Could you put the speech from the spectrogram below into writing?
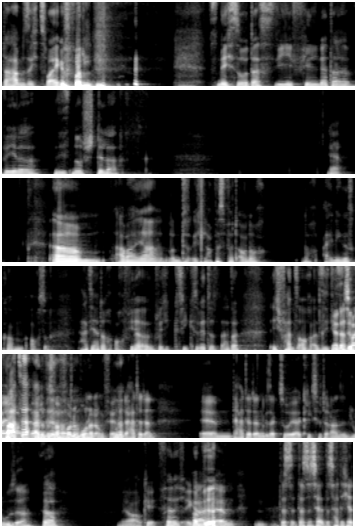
da haben sich zwei gefunden. ist nicht so, dass sie viel netter wäre, sie ist nur stiller. Ja. Ähm, aber ja, und ich glaube, es wird auch noch, noch einiges kommen. Auch so. Er hat ja doch auch wieder irgendwelche Kriegswerte. Hat er, ich fand es auch, als ich Ja, diese das Debatte war ja, auch- ja, das war vor einem Monat ungefähr. Ja. Ne? Da hat er dann, ähm, da hat er dann gesagt, so, ja, Kriegsveteranen sind Loser. habe. Ja, okay. Fertig. Egal. Ähm, das, das ist ja, das hatte ich ja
